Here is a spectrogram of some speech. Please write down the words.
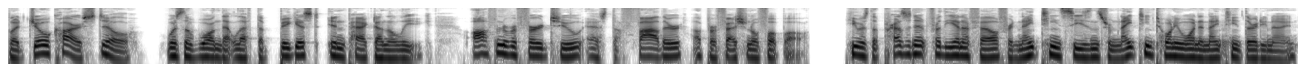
But Joe Carr still was the one that left the biggest impact on the league, often referred to as the father of professional football. He was the president for the NFL for 19 seasons from 1921 to 1939,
